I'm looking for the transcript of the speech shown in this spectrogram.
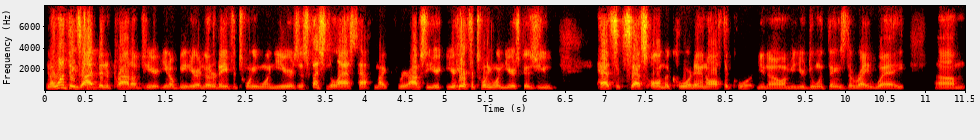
you know, one of the things I've been proud of here, you know, being here at Notre Dame for 21 years, especially the last half of my career. Obviously, you're, you're here for 21 years because you had success on the court and off the court. You know, I mean, you're doing things the right way. Um,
